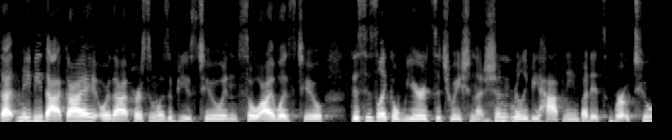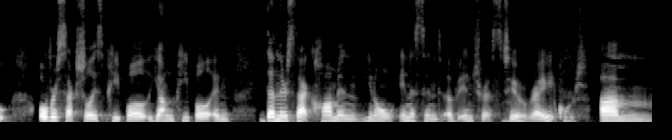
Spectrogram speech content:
that maybe that guy or that person was abused too and so I was too. This is like a weird situation that shouldn't really be happening, but it's we're two over sexualized people, young people and then there's that common, you know, innocent of interest too, right? Of course. Um,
